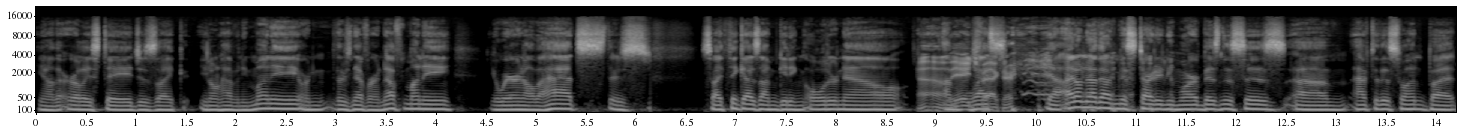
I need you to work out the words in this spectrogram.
You know, the early stage is like you don't have any money or there's never enough money. You're wearing all the hats. There's so I think as I'm getting older now, Uh-oh, I'm the age less- factor. yeah, I don't know that I'm going to start any more businesses um, after this one, but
